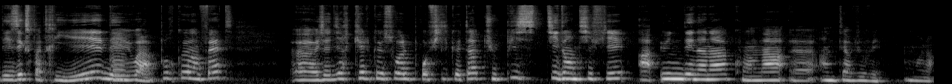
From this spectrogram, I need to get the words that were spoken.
des expatriés, des, mm. voilà, pour que, en fait, euh, j'allais dire, quel que soit le profil que tu as, tu puisses t'identifier à une des nanas qu'on a euh, interviewées. Voilà.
